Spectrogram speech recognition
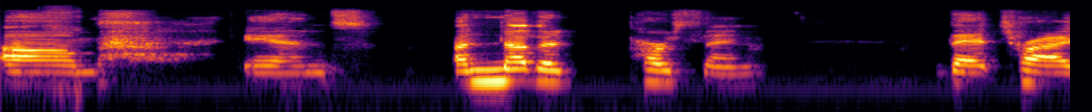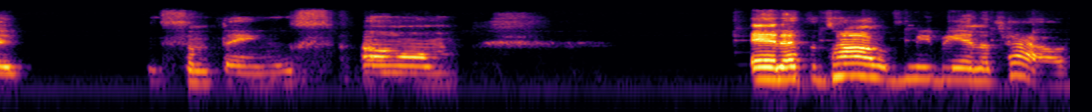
um, and another person that tried some things. Um, and at the time of me being a child,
